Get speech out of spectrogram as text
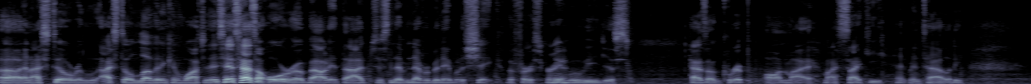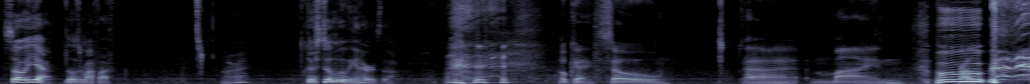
Uh, and I still re- I still love it and can watch it. It just has an aura about it that I just have never been able to shake. The first Scream Yeah. movie just has a grip on my my psyche and mentality. So yeah, those are my five. All right. They're still moving in herds though. Okay, so uh mine Boo!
